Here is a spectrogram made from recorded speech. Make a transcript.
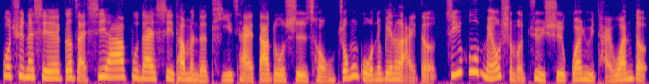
过去那些歌仔戏啊、布袋戏，他们的题材大多是从中国那边来的，几乎没有什么剧是关于台湾的。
